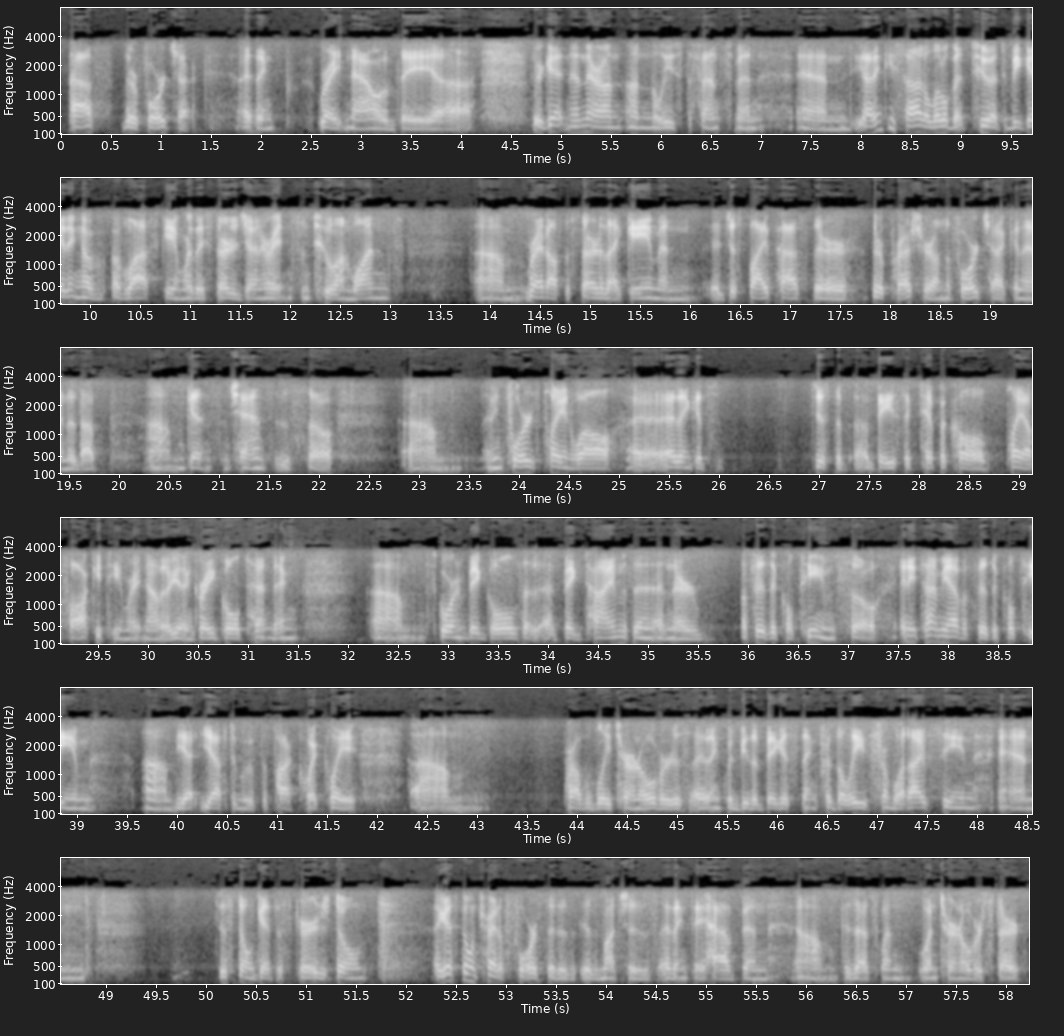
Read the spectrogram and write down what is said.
past their forecheck. I think right now they uh, they're getting in there on on the Leafs defensemen, and I think you saw it a little bit too at the beginning of of last game where they started generating some two on ones um, right off the start of that game, and it just bypassed their their pressure on the forecheck and ended up um, getting some chances. So, um, I mean, Florida's playing well. I, I think it's just a, a basic, typical playoff hockey team right now. They're getting great goaltending, um, scoring big goals at, at big times, and, and they're a physical team. So anytime you have a physical team, um, you, you have to move the puck quickly. Um, probably turnovers, I think, would be the biggest thing for the Leafs from what I've seen, and just don't get discouraged. Don't I guess don't try to force it as, as much as I think they have been, because um, that's when when turnovers start.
